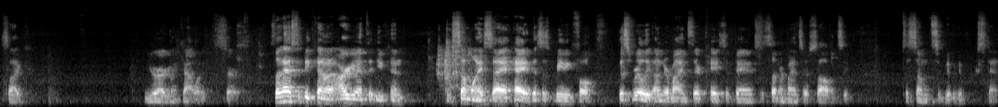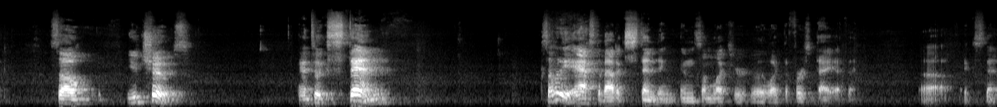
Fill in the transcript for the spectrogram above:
It's like your argument got what it deserved. So it has to be kind of an argument that you can, in some way, say, hey, this is meaningful. This really undermines their case advantage. This undermines their solvency to some significant extent. So you choose. And to extend, somebody asked about extending in some lecture, like the first day, I think. Uh, extend.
